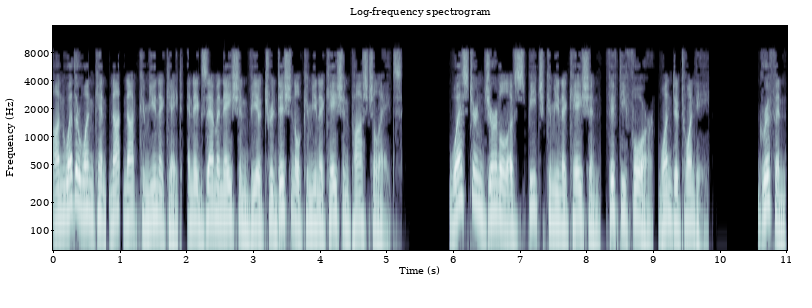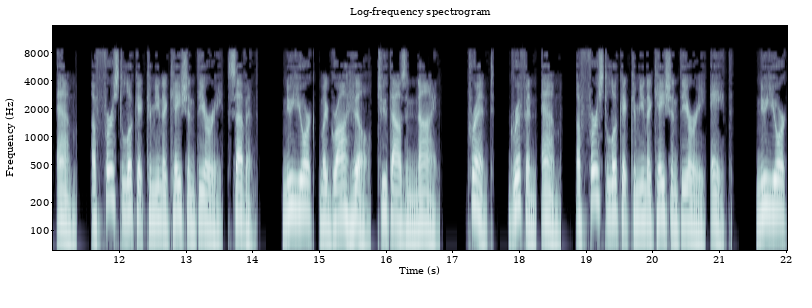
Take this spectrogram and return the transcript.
On whether one can not not communicate, an examination via traditional communication postulates. Western Journal of Speech Communication, 54, 1–20. Griffin, M. A First Look at Communication Theory, 7th. New York, McGraw-Hill, 2009. Print. Griffin, M. A First Look at Communication Theory, 8th. New York,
